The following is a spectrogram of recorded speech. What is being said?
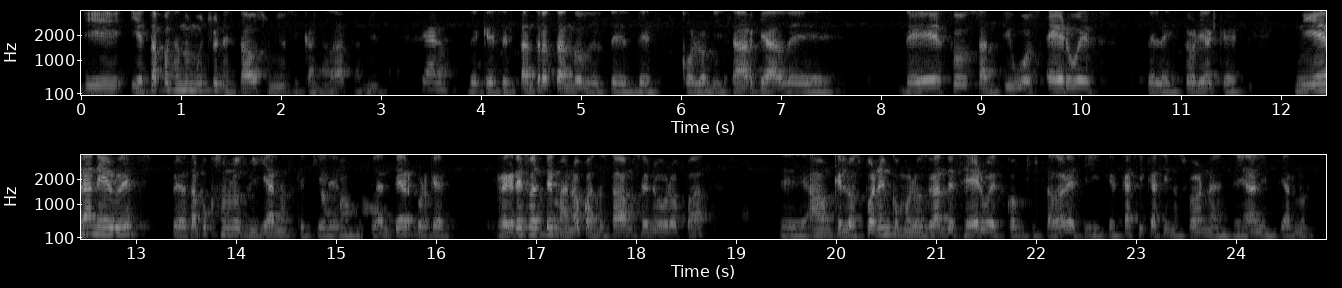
y, y está pasando mucho en Estados Unidos y Canadá también. Claro. de que se están tratando de, de descolonizar ya de, de esos antiguos héroes de la historia que ni eran héroes, pero tampoco son los villanos que quieren plantear, porque regreso al tema, ¿no? Cuando estábamos en Europa, eh, aunque los ponen como los grandes héroes conquistadores y que casi casi nos fueron a enseñar a limpiarnos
